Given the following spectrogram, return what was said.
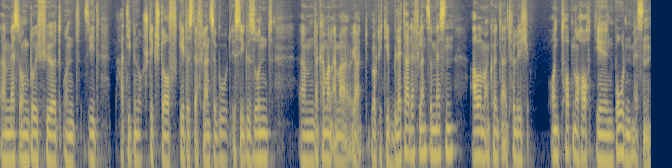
äh, Messungen durchführt und sieht, hat die genug Stickstoff, geht es der Pflanze gut, ist sie gesund, ähm, da kann man einmal ja, wirklich die Blätter der Pflanze messen aber man könnte natürlich on top noch auch den Boden messen.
